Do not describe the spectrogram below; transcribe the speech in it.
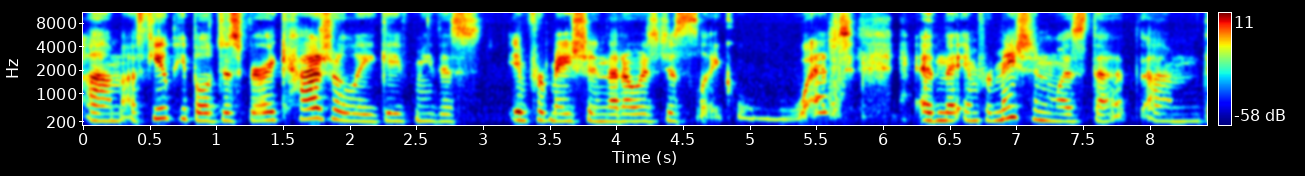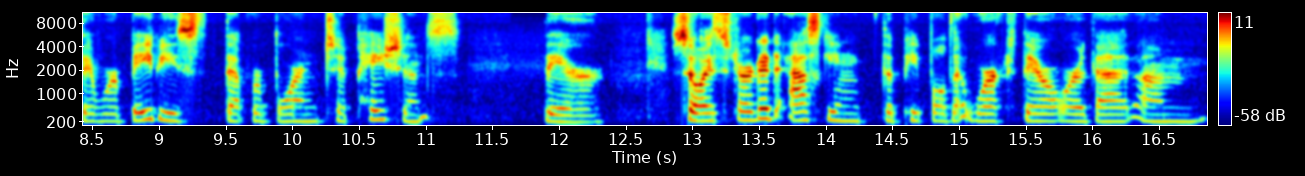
um, a few people just very casually gave me this information that I was just like, what? And the information was that um, there were babies that were born to patients there. So I started asking the people that worked there or that um,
